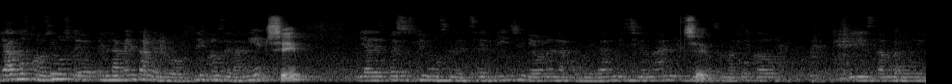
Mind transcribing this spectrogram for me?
ya nos conocimos eh, en la venta de los libros de Daniel, Sí. ya después estuvimos en el servicio y ahora en la comunidad misional, y Sí. se me ha tocado, ella está muy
